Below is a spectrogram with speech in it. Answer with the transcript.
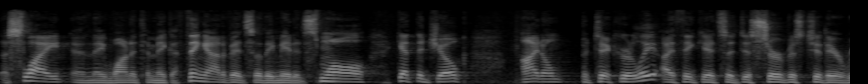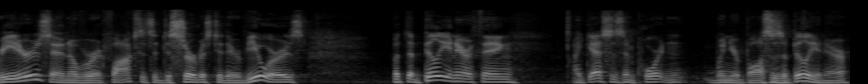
a slight, and they wanted to make a thing out of it, so they made it small. Get the joke? I don't particularly. I think it's a disservice to their readers, and over at Fox, it's a disservice to their viewers. But the billionaire thing, I guess, is important when your boss is a billionaire.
